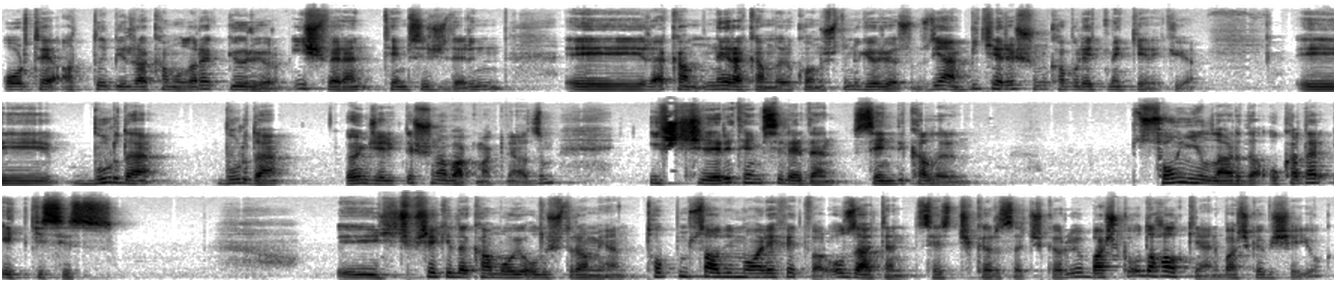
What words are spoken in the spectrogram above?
ortaya attığı bir rakam olarak görüyorum. İşveren temsilcilerin e, rakam ne rakamları konuştuğunu görüyorsunuz. Yani bir kere şunu kabul etmek gerekiyor. E, burada burada öncelikle şuna bakmak lazım. İşçileri temsil eden sendikaların son yıllarda o kadar etkisiz, e, hiçbir şekilde kamuoyu oluşturamayan toplumsal bir muhalefet var. O zaten ses çıkarırsa çıkarıyor. Başka o da halk yani. Başka bir şey yok.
